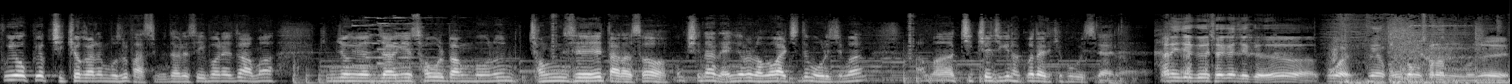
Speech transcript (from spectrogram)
꾸역꾸역 지켜가는 모습을 봤습니다. 그래서 이번에도 아마 김정은 위원장의 서울 방문은 정세에 따라서 혹시나 내년으로 넘어갈지도 모르지만 아마 지켜지긴 할 거다 이렇게 보고 있습니다. 아니 이제 그 저희가 이제 그 9월 평양 공동 선언문을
